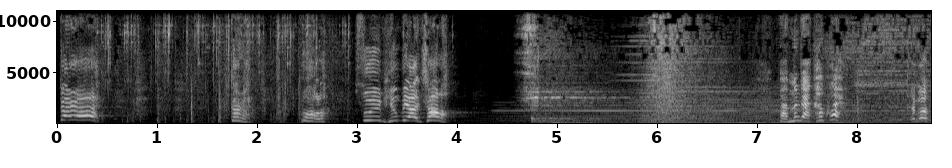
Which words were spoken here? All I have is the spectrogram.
大人，大人，不好了，苏玉萍被暗杀了。把门打开，快！开门。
